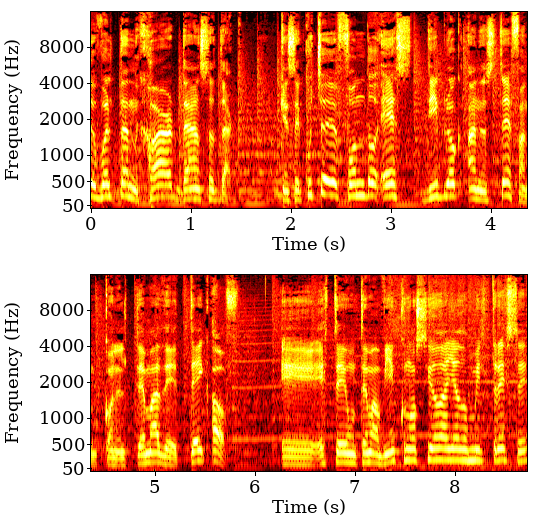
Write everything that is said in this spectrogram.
De vuelta en Hard Dance Attack. Quien se escucha de fondo es D-Block and Stefan con el tema de Take Off. Eh, este es un tema bien conocido del año 2013.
